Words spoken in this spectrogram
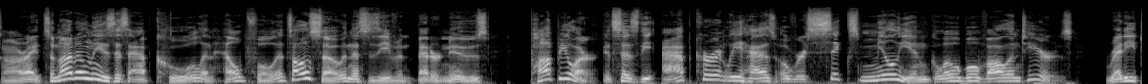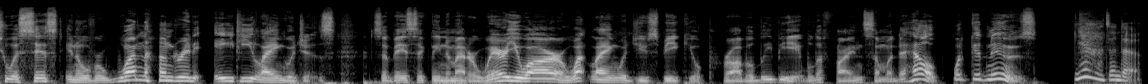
All right. So not only is this app cool and helpful, it's also, and this is even better news, Popular. It says the app currently has over 6 million global volunteers ready to assist in over 180 languages. So basically, no matter where you are or what language you speak, you'll probably be able to find someone to help. What good news! Yeah, 真的。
